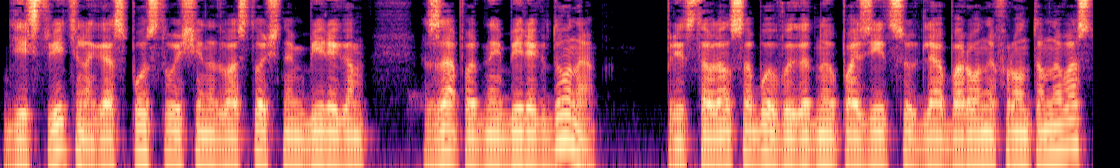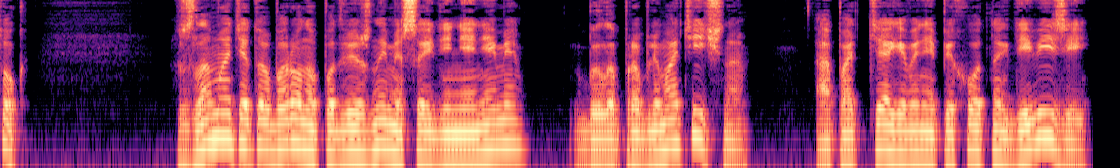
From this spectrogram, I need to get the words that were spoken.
Действительно, господствующий над восточным берегом западный берег Дона представлял собой выгодную позицию для обороны фронтом на восток. Взломать эту оборону подвижными соединениями было проблематично, а подтягивание пехотных дивизий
